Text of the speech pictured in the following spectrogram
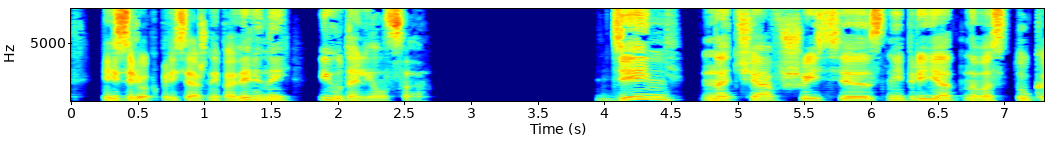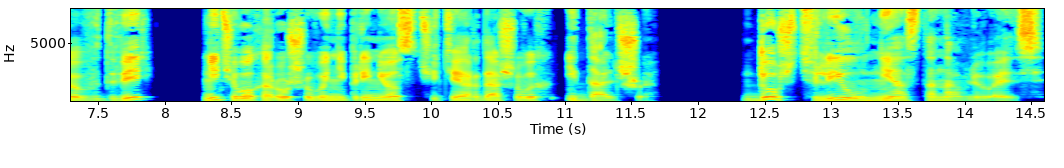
— изрек присяжный поверенный и удалился. День, начавшийся с неприятного стука в дверь, ничего хорошего не принес чите Ардашевых и дальше. Дождь лил, не останавливаясь.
